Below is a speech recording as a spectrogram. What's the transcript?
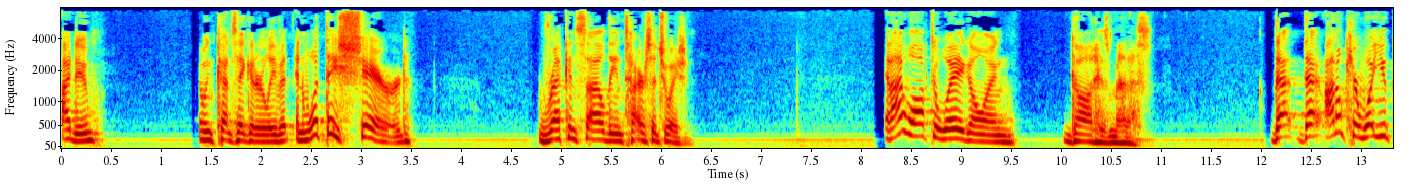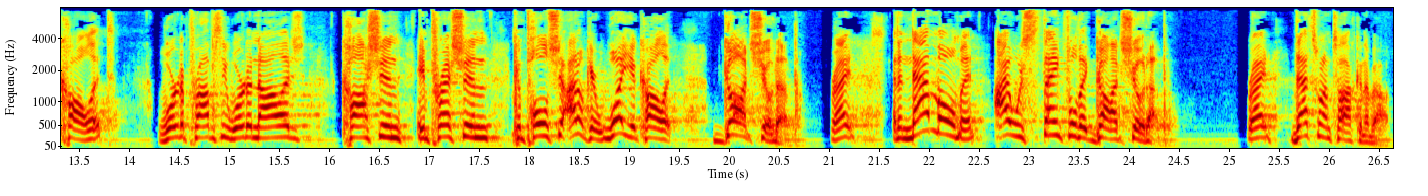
I do." And we can kind of take it or leave it. And what they shared reconciled the entire situation. And I walked away going, God has met us. That, that, I don't care what you call it. Word of prophecy, word of knowledge, caution, impression, compulsion. I don't care what you call it. God showed up, right? And in that moment, I was thankful that God showed up, right? That's what I'm talking about.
